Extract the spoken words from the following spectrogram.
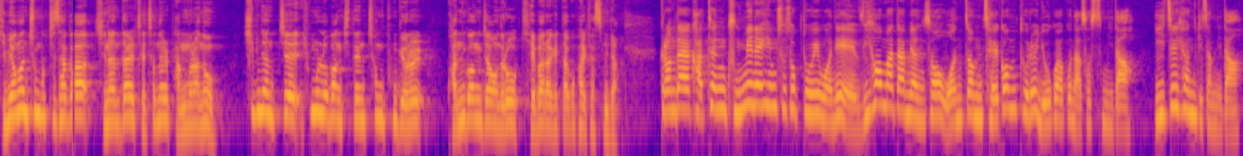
김영환 충북지사가 지난달 제천을 방문한 후 12년째 휴물로 방치된 청풍교를 관광자원으로 개발하겠다고 밝혔습니다. 그런데 같은 국민의힘 소속 도의원이 위험하다면서 원점 재검토를 요구하고 나섰습니다. 이지현 기자입니다.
